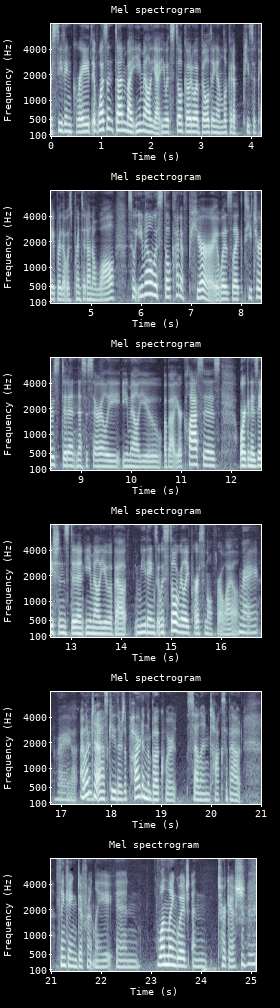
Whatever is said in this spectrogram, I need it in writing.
receiving grades, it wasn't done by email yet. You would still go to a building and look at a piece of paper that was printed on a wall. So email was still kind of pure. It was like teachers didn't necessarily email you about your classes, organizations didn't email you about meetings. It was still really personal for a while. Right, right. Yeah. I wanted to ask you there's a part in the book where Selin talks about thinking differently in one language and Turkish mm-hmm.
